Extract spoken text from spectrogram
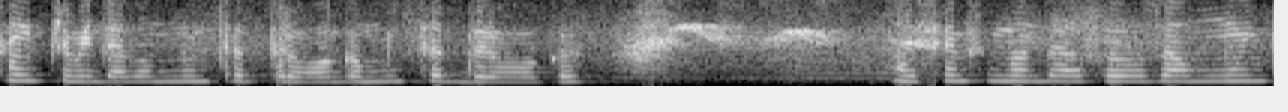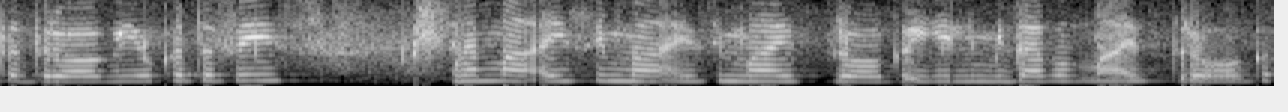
Sempre me dava muita droga, muita droga. Ele sempre mandava eu usar muita droga e eu cada vez era mais e mais e mais droga e ele me dava mais droga.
